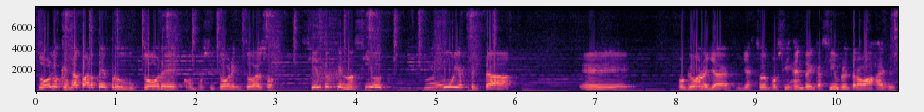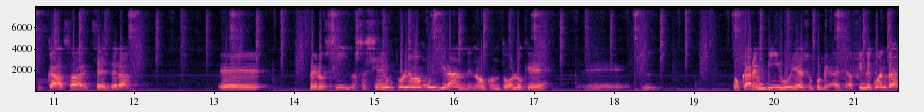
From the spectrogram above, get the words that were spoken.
todo lo que es la parte de productores, compositores y todo eso, siento que no ha sido muy afectada. Eh, porque bueno, ya, ya esto de por sí gente que siempre trabaja desde su casa, etc. Eh, pero sí, o sea, sí hay un problema muy grande, ¿no? Con todo lo que es tocar en vivo y eso, porque a, fin de cuentas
